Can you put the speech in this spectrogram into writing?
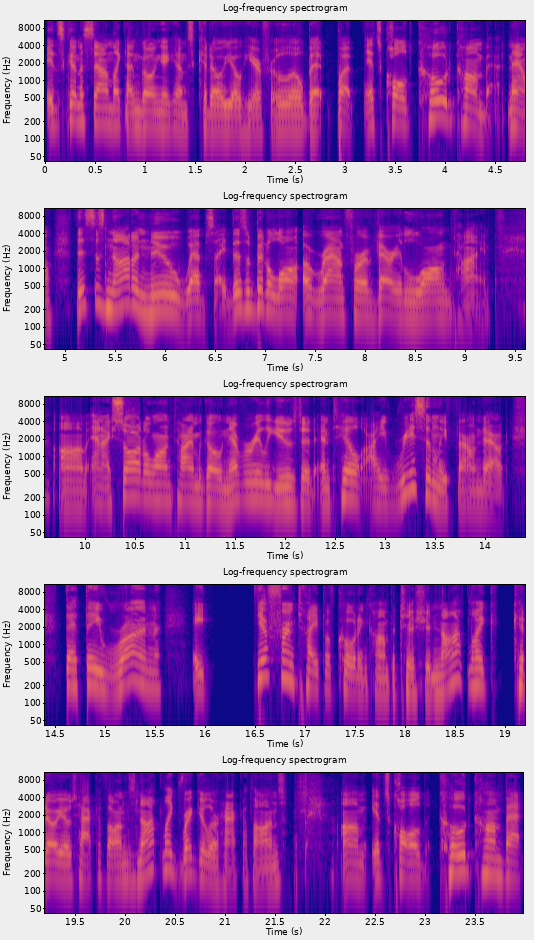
it's gonna sound like I'm going against Kidoyo here for a little bit, but it's called Code Combat. Now, this is not a new website. This has been long, around for a very long time, um, and I saw it a long time ago. Never really used it until I recently found out that they run a different type of coding competition, not like Kidoyo's hackathons, not like regular hackathons. Um, it's called Code Combat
